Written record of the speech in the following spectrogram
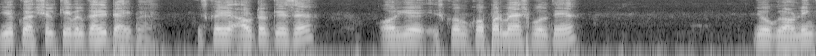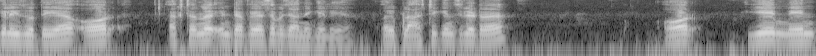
ये कोएक्शियल केबल का ही टाइप है। इसका ये आउटर केस है और ये इसको हम कॉपर मैश बोलते हैं, जो ग्राउंडिंग के लिए यूज़ होती है और एक्सटर्नल इंटरफेयर से बचाने के लिए। और ये प्लास्टिक इंसुलेटर है और ये मेन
